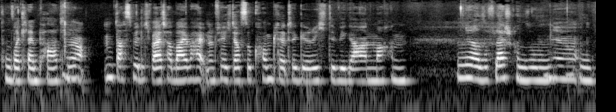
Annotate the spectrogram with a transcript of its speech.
von unserer kleinen Party. Ja, und das will ich weiter beibehalten und vielleicht auch so komplette Gerichte vegan machen. Ja, also Fleischkonsum ja. und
